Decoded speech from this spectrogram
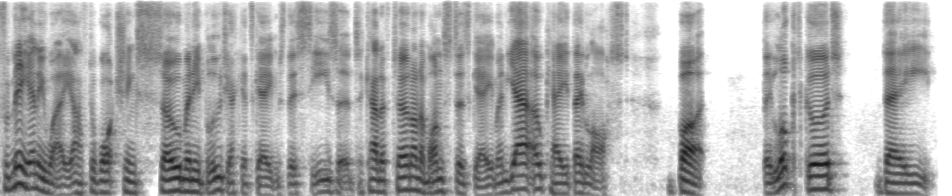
for me anyway, after watching so many Blue Jackets games this season, to kind of turn on a Monsters game. And yeah, okay, they lost, but they looked good. They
